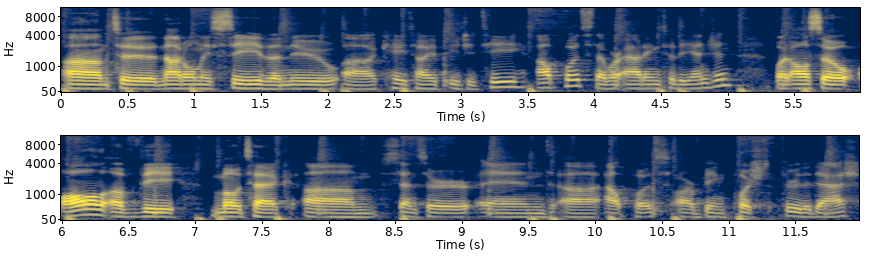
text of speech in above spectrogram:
um, to not only see the new uh, K-type EGT outputs that we're adding to the engine, but also all of the Motec um, sensor and uh, outputs are being pushed through the dash.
